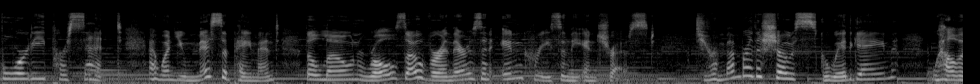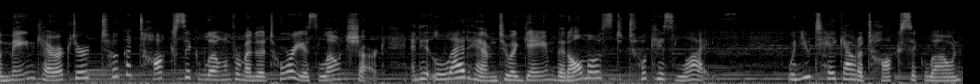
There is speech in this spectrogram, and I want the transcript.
40%, and when you miss a payment, the loan rolls over and there is an increase in the interest. Do you remember the show Squid Game? Well, the main character took a toxic loan from a notorious loan shark, and it led him to a game that almost took his life. When you take out a toxic loan,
